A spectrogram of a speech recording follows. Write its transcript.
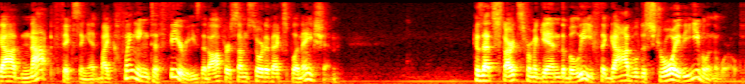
God not fixing it by clinging to theories that offer some sort of explanation. Because that starts from, again, the belief that God will destroy the evil in the world.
